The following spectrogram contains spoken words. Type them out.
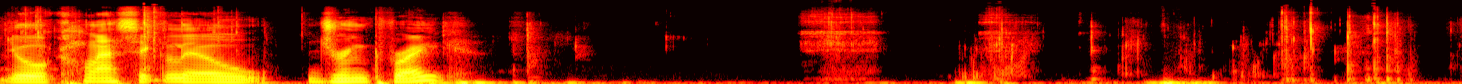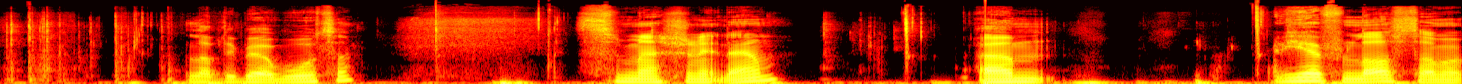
Your classic little drink break. lovely bit of water. Smashing it down. Um, if you heard from last time, uh,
